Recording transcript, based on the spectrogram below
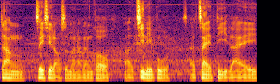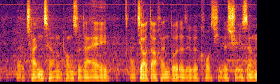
让这些老师们呢，能够呃进一步呃在地来呃传承，同时来。啊，教导很多的这个口琴的学生，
